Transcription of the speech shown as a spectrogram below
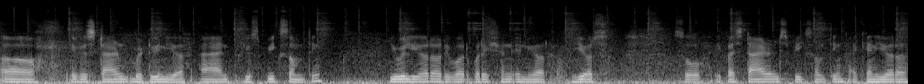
uh, if you stand between here and you speak something you will hear a reverberation in your ears. So if i stand and speak something i can hear a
